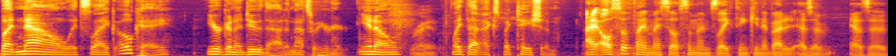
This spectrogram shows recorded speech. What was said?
But now it's like, okay, you're going to do that. And that's what you're, you know, Right. like that expectation. I also find myself sometimes like thinking about it as a as a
